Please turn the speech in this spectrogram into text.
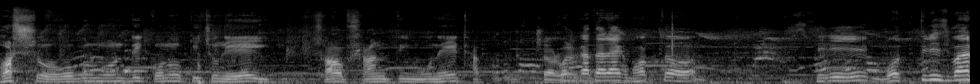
ভস্য মধ্যে কোনো কিছু নেই সব শান্তি মনে ঠাকুর কলকাতার এক ভক্ত তিনি বত্রিশ বার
